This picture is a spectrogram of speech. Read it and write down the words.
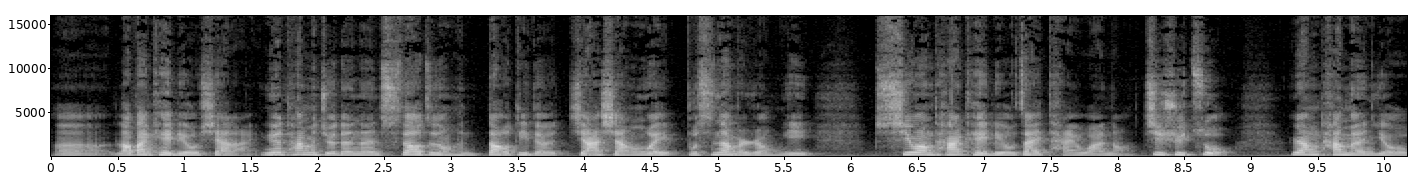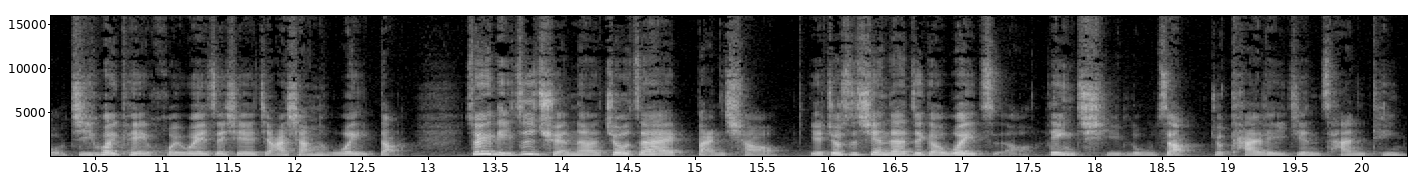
呃老板可以留下来，因为他们觉得能吃到这种很道地的家乡味不是那么容易，希望他可以留在台湾哦，继续做，让他们有机会可以回味这些家乡的味道。所以李志全呢，就在板桥。也就是现在这个位置哦，另起炉灶就开了一间餐厅。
